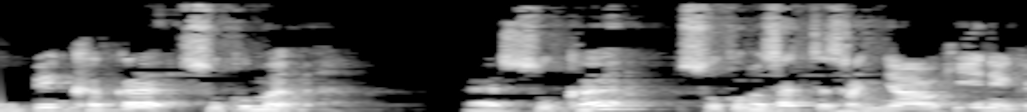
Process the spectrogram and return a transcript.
උපේක්ඛක සුකුම සුඛ සුකුම සත්‍ය සංඥාව කියන එක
